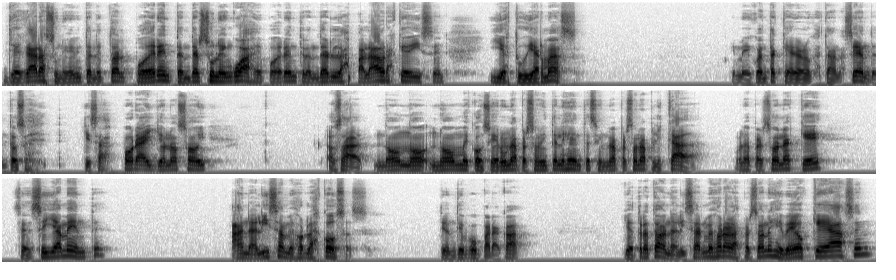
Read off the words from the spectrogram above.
llegar a su nivel intelectual, poder entender su lenguaje, poder entender las palabras que dicen y estudiar más. Y me di cuenta que era lo que estaban haciendo. Entonces, quizás por ahí yo no soy, o sea, no, no, no me considero una persona inteligente, sino una persona aplicada. Una persona que sencillamente analiza mejor las cosas. De un tiempo para acá. Yo trato de analizar mejor a las personas y veo qué hacen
